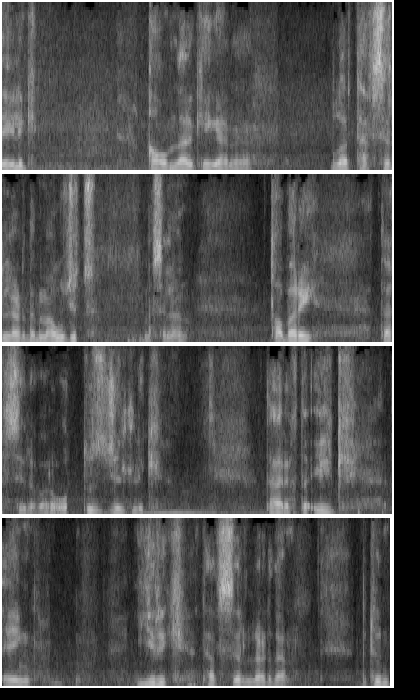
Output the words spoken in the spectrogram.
deylik. Qavmlar kelgani bular tafsirlarda mavjud. Masalan tobariy tafsiri bor o'ttiz jildlik. Tarixda ilk eng yirik tafsirlardan butun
